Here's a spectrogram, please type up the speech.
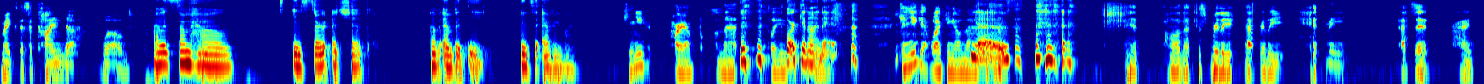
make this a kinder world? I would somehow insert a chip of empathy into everyone. Can you hurry up on that, please? working on it. Can you get working on that? Yes. Shit. Oh, that just really, that really hit me. That's it, right?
